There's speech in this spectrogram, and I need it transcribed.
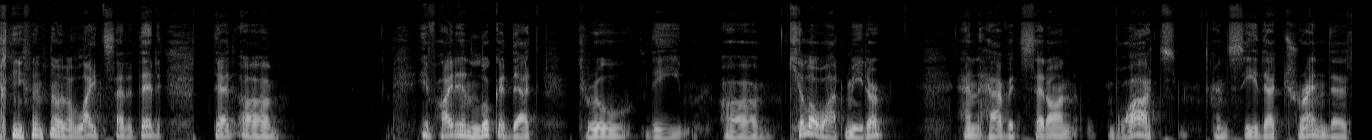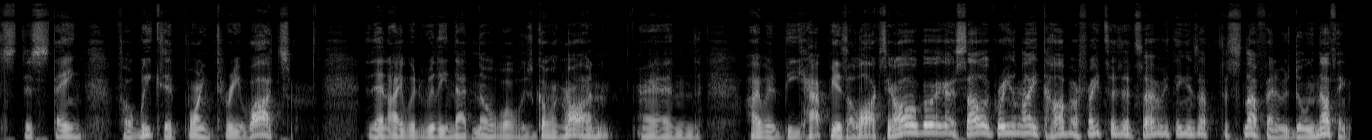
even though the light said it did, that uh, if I didn't look at that through the uh, kilowatt meter and have it set on watts and see that trend that's just staying for weeks at 0.3 watts, then I would really not know what was going on. And I would be happy as a lark saying, Oh, a solid green light. Harbor Freight says it's everything is up to snuff, and it was doing nothing.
